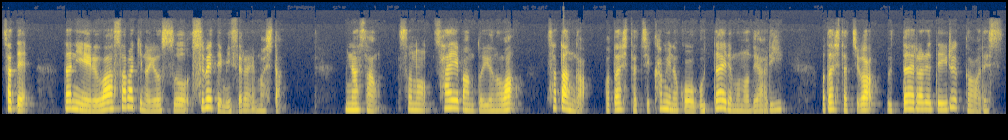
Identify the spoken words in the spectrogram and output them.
さて、ダニエルは裁きの様子をすべて見せられました。皆さん、その裁判というのは、サタンが私たち神の子を訴えるものであり、私たちは訴えられている側です。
